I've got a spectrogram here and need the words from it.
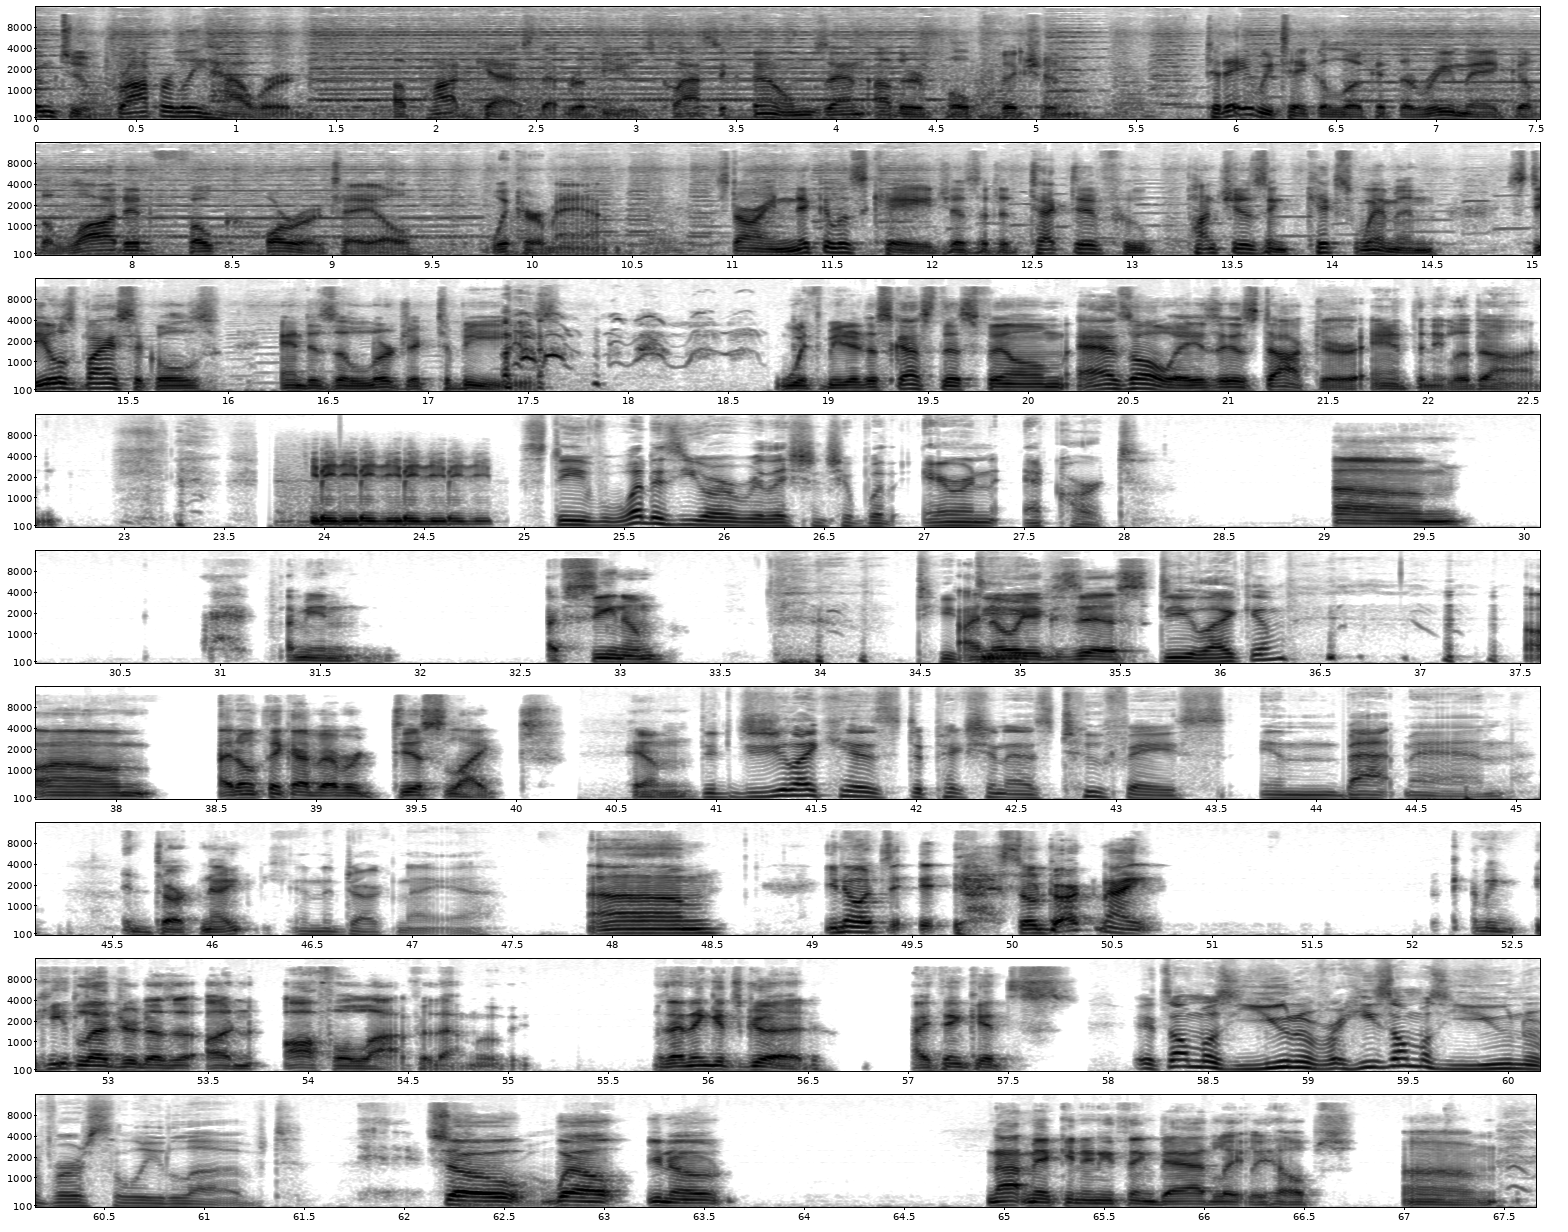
Welcome to Properly Howard, a podcast that reviews classic films and other pulp fiction. Today we take a look at the remake of the lauded folk horror tale, Wicker Man, starring Nicolas Cage as a detective who punches and kicks women, steals bicycles, and is allergic to bees. With me to discuss this film, as always, is Dr. Anthony Ladon. Steve, what is your relationship with Aaron Eckhart? Um, I mean, I've seen him. Do you, I know you, he exists. Do you like him? Um, I don't think I've ever disliked him Did, did you like his depiction as Two Face in Batman in Dark Knight. in The Dark Knight? Yeah. Um, you know, it's it, so Dark Knight. I mean, Heath Ledger does a, an awful lot for that movie, but I think it's good. I think it's It's almost univer- He's almost universally loved. so well. You know, not making anything bad lately helps. Um.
